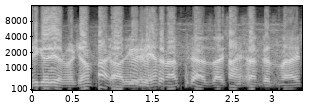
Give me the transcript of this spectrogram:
Bariyeri görüyorum hocam. Daha Aynen da ileriye. görüyorsan abi biraz daha istiyorsan gazını aç.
